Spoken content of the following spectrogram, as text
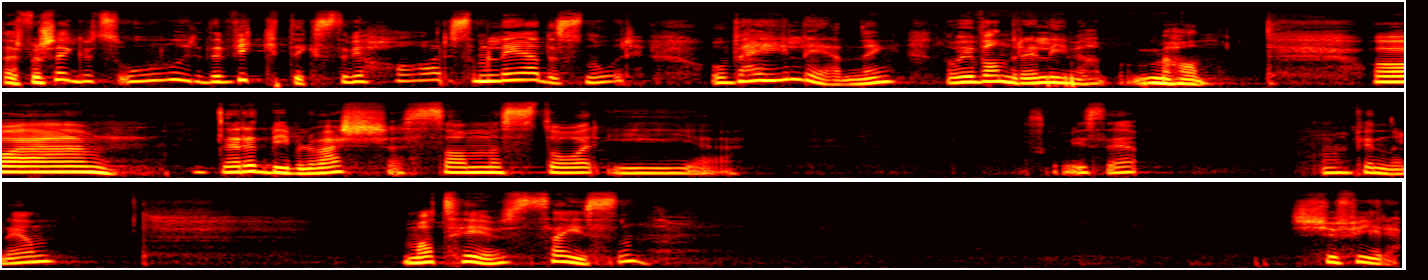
Derfor er Guds ord det viktigste vi har som ledesnor og veiledning når vi vandrer i livet med Han. Og eh, Det er et bibelvers som står i eh, Skal vi se om jeg finner det igjen. Matteus 16, 24.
